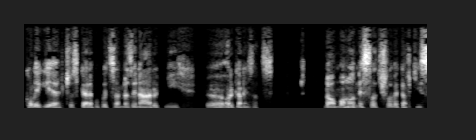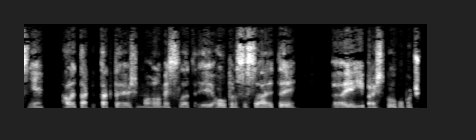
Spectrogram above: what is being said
kolik je v České republice mezinárodních e, organizací? No, mohl myslet člověka v tísni, ale tak, taktéž mohl myslet i Open Society, e, její pražskou pobočku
